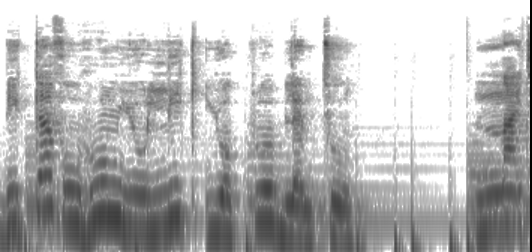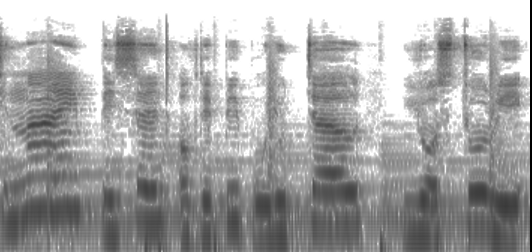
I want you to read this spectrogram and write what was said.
Be careful whom you leak your problem to. 99% of the people you tell your story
